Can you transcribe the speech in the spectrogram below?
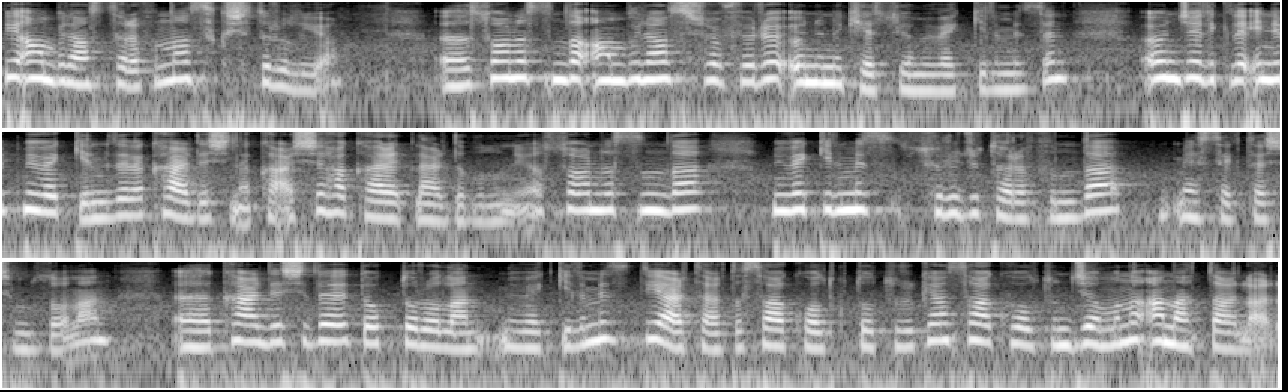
bir ambulans tarafından sıkıştırılıyor. Ee, Sonrasında ambulans şoförü önünü kesiyor müvekkilimizin. Öncelikle inip müvekkilimize ve kardeşine karşı hakaretlerde bulunuyor. Sonrasında müvekkilimiz sürücü tarafında meslektaşımız olan, e, kardeşi de doktor olan müvekkilimiz diğer tarafta sağ koltukta otururken sağ koltuğun camını anahtarlar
